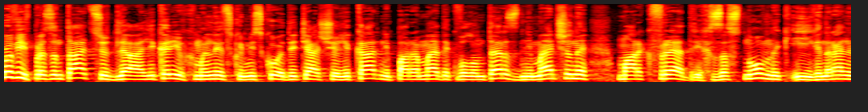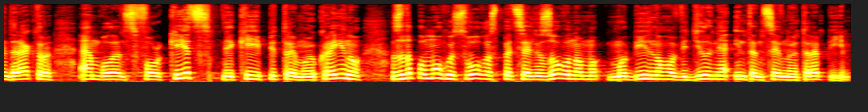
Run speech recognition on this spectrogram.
Провів презентацію для лікарів Хмельницької міської дитячої лікарні парамедик-волонтер з Німеччини Марк Фредріх, засновник і генеральний директор Ambulance for Kids, який підтримує Україну за допомогою свого спеціалізованого мобільного відділення інтенсивної терапії.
